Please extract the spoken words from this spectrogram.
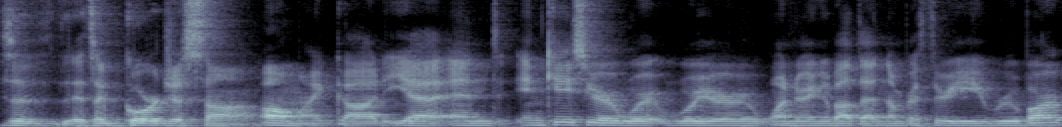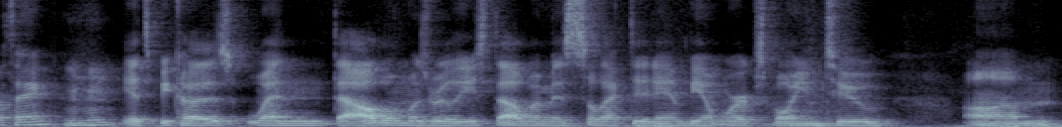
It's a it's a gorgeous song. Oh my god, yeah. And in case you're were, were wondering about that number three rhubarb thing, Mhm. it's because when the album was released, the album is Selected Ambient Works Volume Two. Um,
